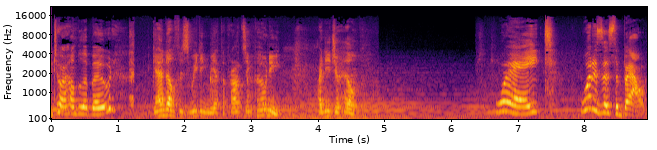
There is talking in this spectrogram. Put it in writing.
You to our humble abode? Gandalf is meeting me at the Prancing Pony. I need your help. Wait, what is this about?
